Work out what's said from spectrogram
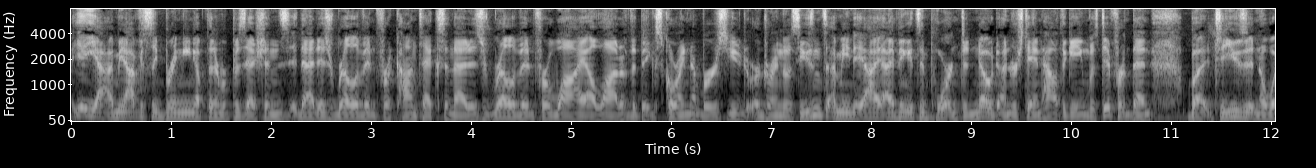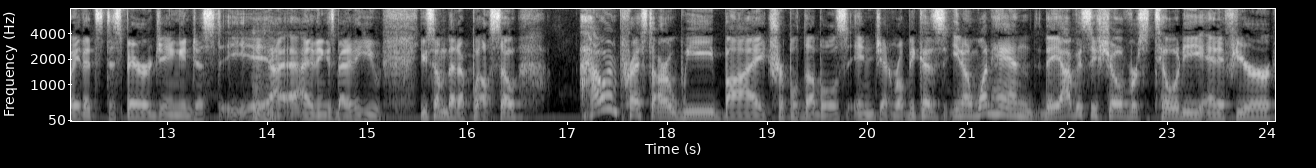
yeah i mean obviously bringing up the number of possessions that is relevant for context and that is relevant for why a lot of the big scoring numbers are during those seasons. I mean I, I think it's important to know to understand how the game was different then but to use it in a way that's disparaging and just mm-hmm. I, I think is bad. I think you you summed that up well. So how impressed are we by triple doubles in general? Because, you know, on one hand, they obviously show versatility. And if you're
